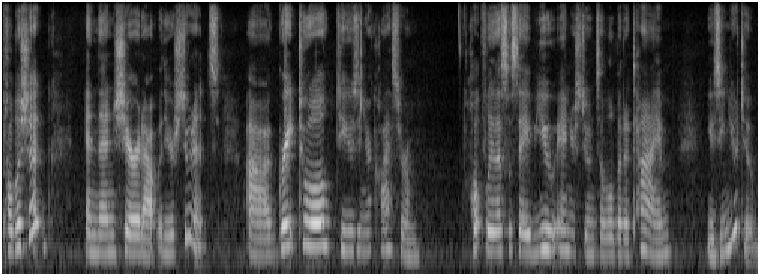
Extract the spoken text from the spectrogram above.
publish it and then share it out with your students. Uh, great tool to use in your classroom. Hopefully this will save you and your students a little bit of time using YouTube.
